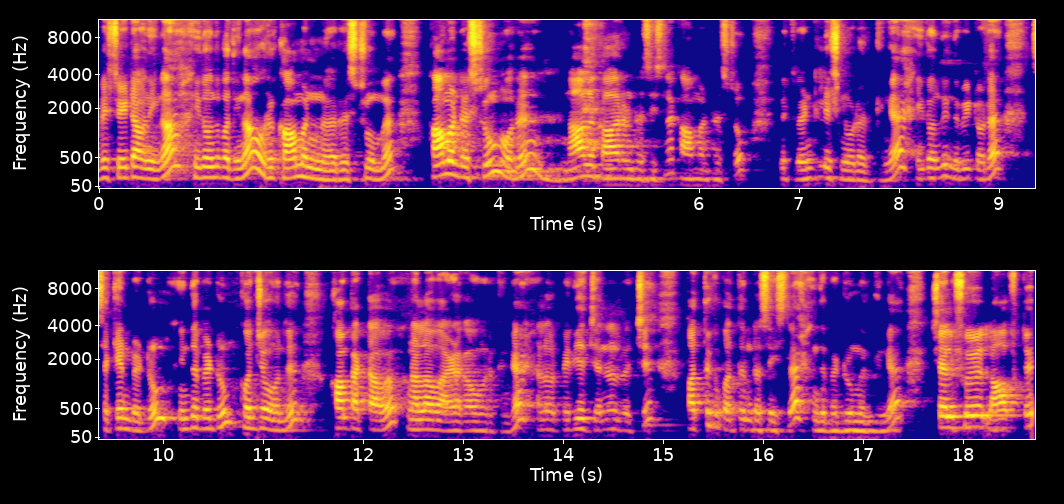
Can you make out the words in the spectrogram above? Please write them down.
அப்படியே ஸ்ட்ரெயிட்டாக வந்தீங்கன்னா இது வந்து பார்த்தீங்கன்னா ஒரு common rest room common rest room ஒரு நாலு கார்ன்ற சைஸில் காமன் ரெஸ்ட் ரூம் வித் வென்டிலேஷனோடு இருக்குங்க. இது வந்து இந்த வீட்டோட செகண்ட் பெட்ரூம் இந்த பெட்ரூம் கொஞ்சம் வந்து காம்பேக்டாகவும் நல்லா அழகாகவும் இருக்குங்க. நல்ல ஒரு பெரிய ஜன்னல் வச்சு பத்துக்கு பத்துன்ற சைஸில் இந்த பெட்ரூம் இருக்குங்க. ஷெல்ஃபு லாஃப்ட்டு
